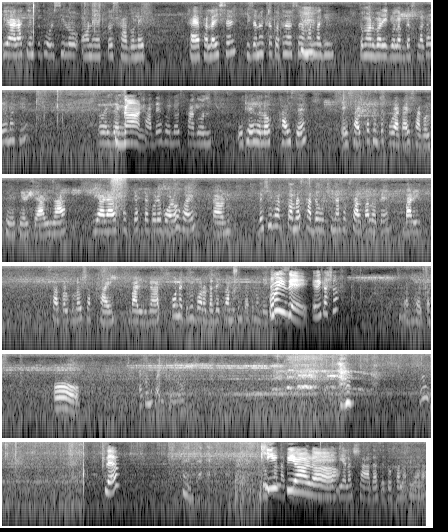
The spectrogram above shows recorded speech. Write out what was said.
পেয়ারা কিন্তু ধরছিল অনেক তো ছাগলে খায়া ফেলাইছে। কি যেন একটা কথা আছে আমার লাগি। তোমার বাড়ি গোলাপ গাছ লাগাইও নাকি। ছাদে হইল ছাগল উঠে হলো খাইছে। এই সাইডটা কিন্তু পুরাটাই ছাগল খেয়ে ফেলছে। আর যা পেয়ারা একটা একটা করে বড় হয় কারণ বেশিরভাগ তো আমরা ছাদে উঠি না সব সালপাল ওঠে বাড়ির সালপালগুলো সব খাই বাড়ির গাছ। কোনে তুমি বড়টা দেখলাম আমি কিন্তু এখনও দেখি ওই যে এদিকে আসো। আমার ভয় পাচ্ছে। ও এখনই দেও এই দেখেন। কি পেয়ারা। হ্যাঁ, স্বাদ আছে পেয়ারা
